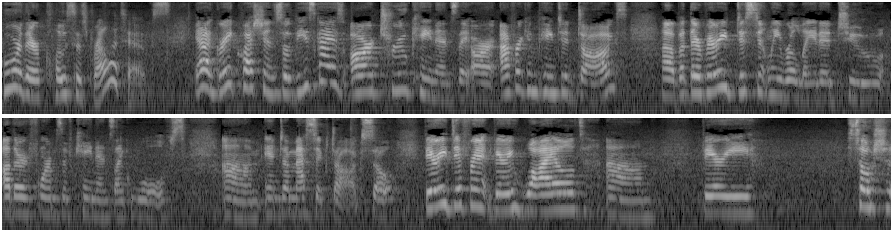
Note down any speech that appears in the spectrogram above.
who are their closest relatives. Yeah, great question. So these guys are true canids. They are African painted dogs, uh, but they're very distantly related to other forms of canids like wolves um, and domestic dogs. So very different, very wild, um, very social,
